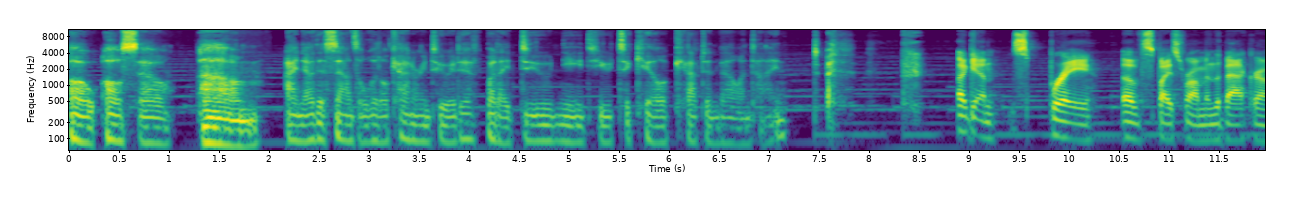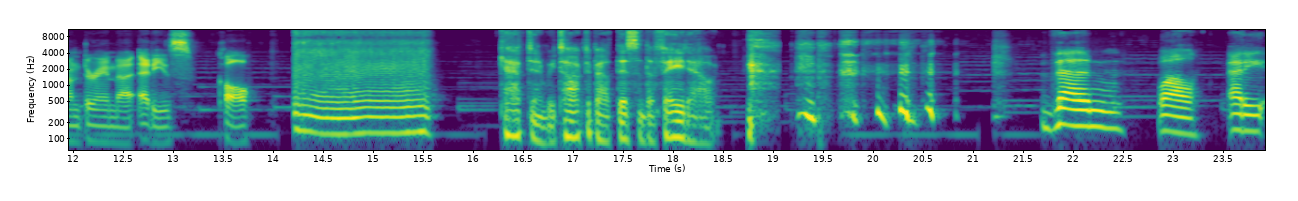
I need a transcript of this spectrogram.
oh, also, um, I know this sounds a little counterintuitive, but I do need you to kill Captain Valentine. Again, spray of spice rum in the background during uh, Eddie's call. Captain, we talked about this in the fade out. Then, well, Eddie,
